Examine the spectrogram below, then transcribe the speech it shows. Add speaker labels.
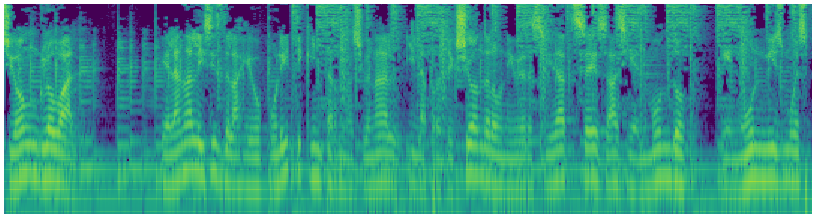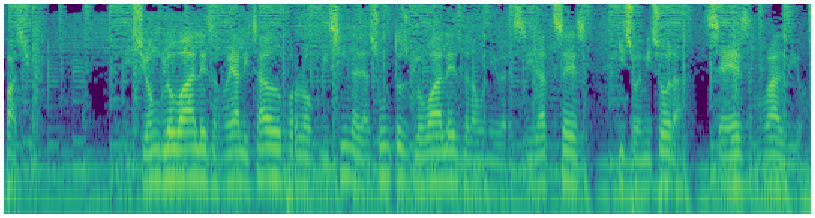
Speaker 1: Visión Global. El análisis de la geopolítica internacional y la proyección de la Universidad CES hacia el mundo en un mismo espacio. Visión Global es realizado por la Oficina de Asuntos Globales de la Universidad CES y su emisora, CES Radio.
